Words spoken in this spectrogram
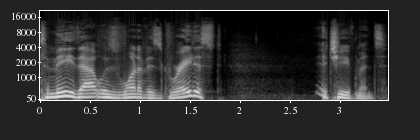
To me, that was one of his greatest achievements.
